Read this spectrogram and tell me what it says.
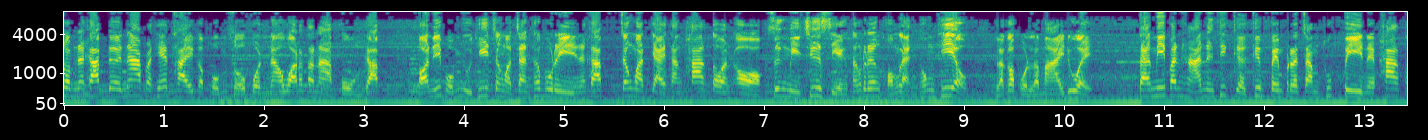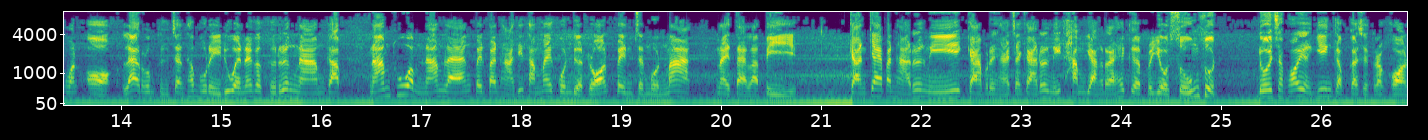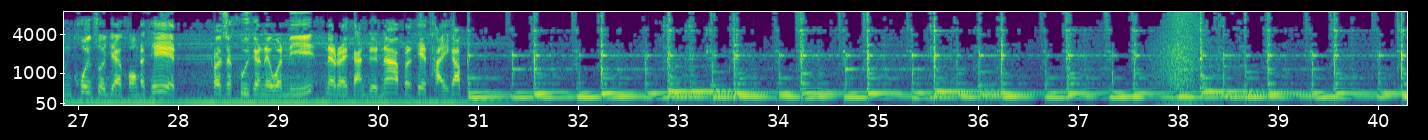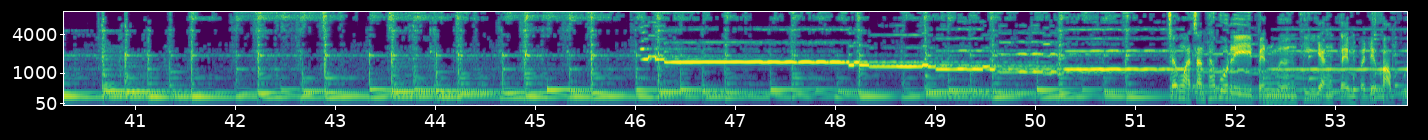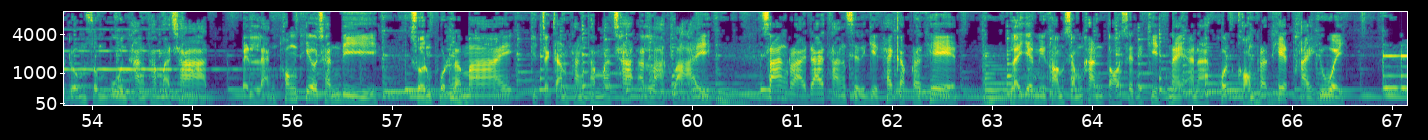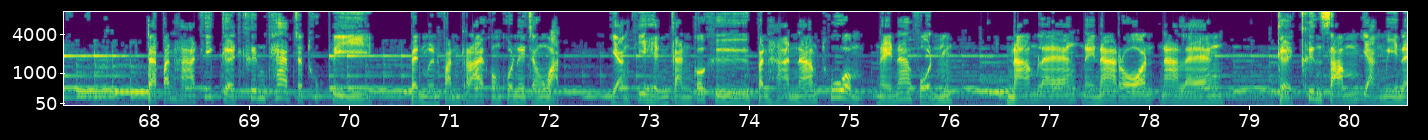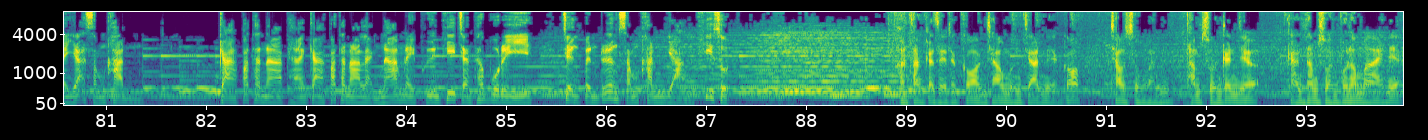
ผู้ชมนะครับเดินหน้าประเทศไทยกับผมโสพลนวรัตนาพงศ์ครับ ตอนนี้ผมอยู่ที่จังหวัดจันทบุรีนะครับจังหวัดใหญ่ทางภาคตะวันออก ซึ่งมีชื่อเสียงทั้งเรื่องของแหล่งท่องเที่ยว แล้วก็ผลไม้ด้วย แต่มีปัญหาหนึ่งที่เกิดขึ้นเป็นประจำทุกปีในภาคตะวันออก และรวมถึงจันทบุรีด้วยนั่นก็คือเรื่องน้ำครับน้ำท่วมน้ำแล้งเป็นปัญหาที่ทำให้คนเดือดร้อนเป็นจำนวนมากในแต่ละปี การแก้ปัญหาเรื่องนี้ การบริหารจัดการเรื่องนี้ทำอย่างไรให้เกิดประโยชน์สูงสุด โดยเฉพาะอย่างยิ่งกับเกษตรกรคนส่วนใหญ่ของประเทศ เราจะคุยกันในวันนี้ในรายการเดินหน้าประเทศไทยครับ จังหวัดจันทบุรีเป็นเมืองที่ยังเต็มไปด้วยความอุดมสมบูรณ์ทางธรรมชาติ เป็นแหล่งท่องเที่ยวชั้นดี สวนผลไม้ กิจกรรมทางธรรมชาติอันหลากหลาย สร้างรายได้ทางเศรษฐกิจให้กับประเทศ และยังมีความสำคัญต่อเศรษฐกิจในอนาคตของประเทศไทยด้วย แต่ปัญหาที่เกิดขึ้นแทบจะทุกปี เป็นเหมือนฝันร้ายของคนในจังหวัด อย่างที่เห็นกันก็คือปัญหาน้ำท่วมในหน้าฝน น้ำแล้งในหน้าร้อน หน้าแล้ง เกิดขึ้นซ้ำอย่างมีนัยสำคัญ การพัฒนาแผนการพัฒนาแหล่งน้ำในพื้นที่จันทบุรีจึงเป็นเรื่องสำคัญอย่างที่สุดทางเกษตรกรชาวเมืองจันทร์เนี่ยก็ชาวสวนทำสวนกันเยอะ การทำสวนผลไม้เนี่ย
